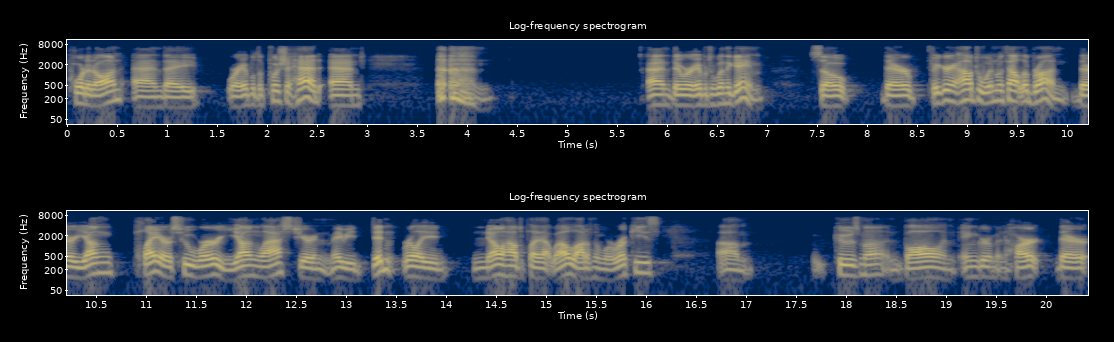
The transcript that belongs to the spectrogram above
poured it on and they were able to push ahead and and they were able to win the game. So they're figuring out how to win without LeBron. They're young players who were young last year and maybe didn't really know how to play that well. A lot of them were rookies. Um, Kuzma and Ball and Ingram and Hart, they're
